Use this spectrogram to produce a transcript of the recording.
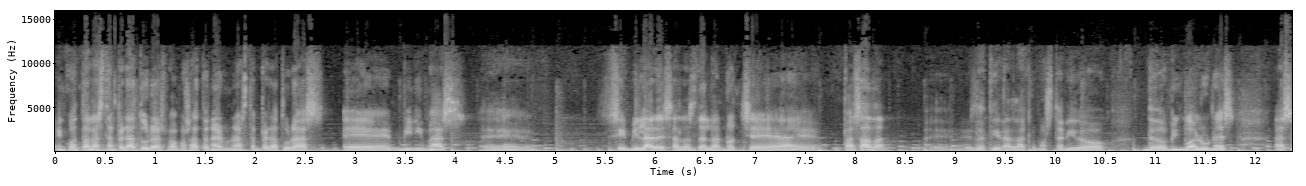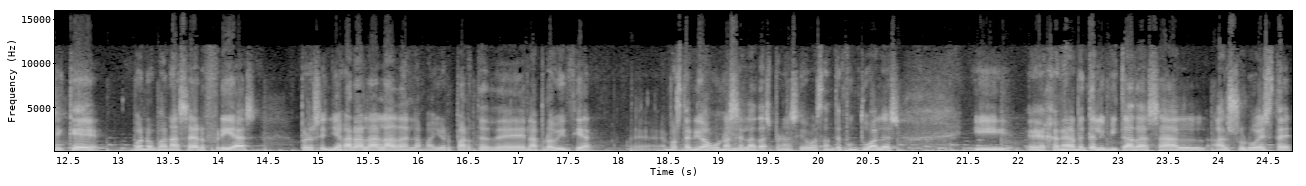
En cuanto a las temperaturas, vamos a tener unas temperaturas eh, mínimas similares a las de la noche pasada, es decir, a la que hemos tenido de domingo a lunes, así que bueno, van a ser frías, pero sin llegar a la helada en la mayor parte de la provincia. Eh, hemos tenido algunas heladas, pero han sido bastante puntuales y eh, generalmente limitadas al, suroeste.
